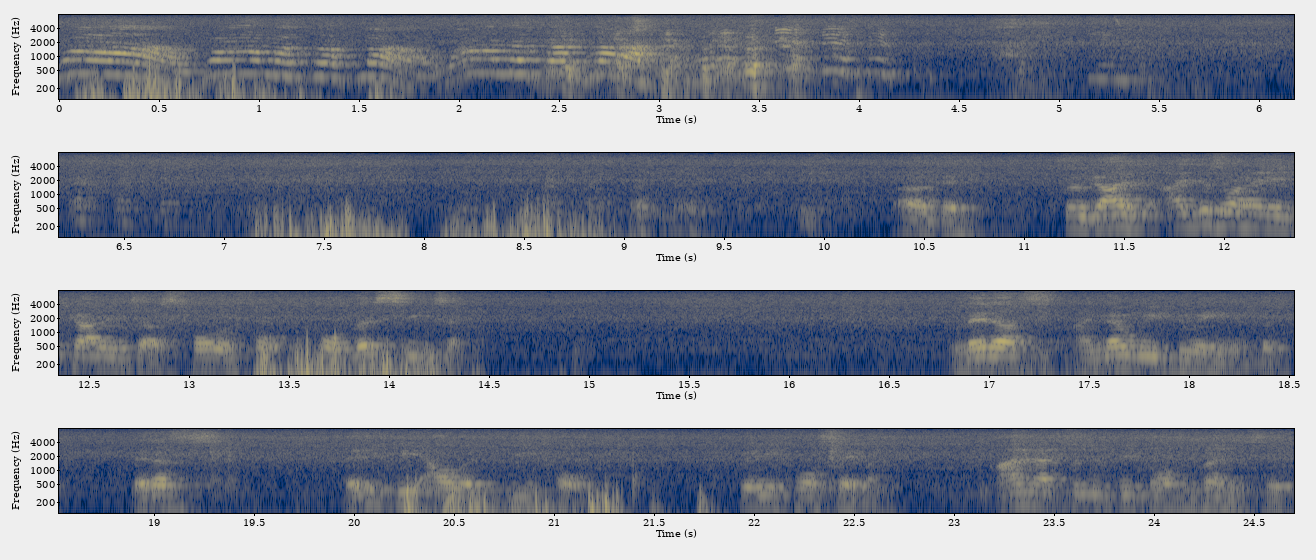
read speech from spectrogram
wow, wow must I fly, wow must I fly. Okay. So guys, I just want to encourage us for, for, for this season. Let us, I know we're doing it, but let us, let it be our default, 24-7. I'm absolutely convinced that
